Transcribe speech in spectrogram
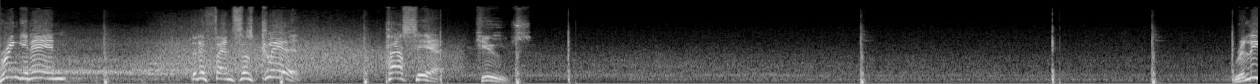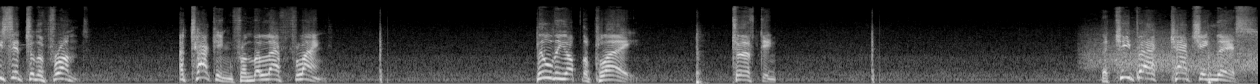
Bring it in. The defence has cleared. Pass here. Hughes. Release it to the front. Attacking from the left flank. Building up the play. Tøfting. The keeper catching this.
